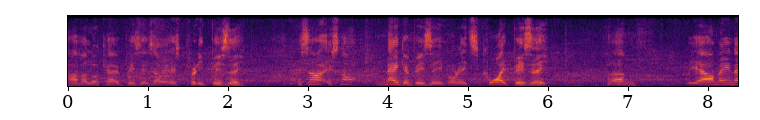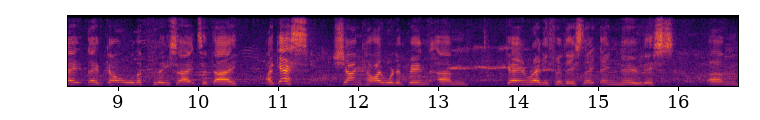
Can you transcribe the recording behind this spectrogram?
have a look how busy. Oh, it is pretty busy. It's not it's not mega busy, but it's quite busy. Um, yeah, I mean they they've got all the police out today. I guess Shanghai would have been um, getting ready for this. They they knew this um,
